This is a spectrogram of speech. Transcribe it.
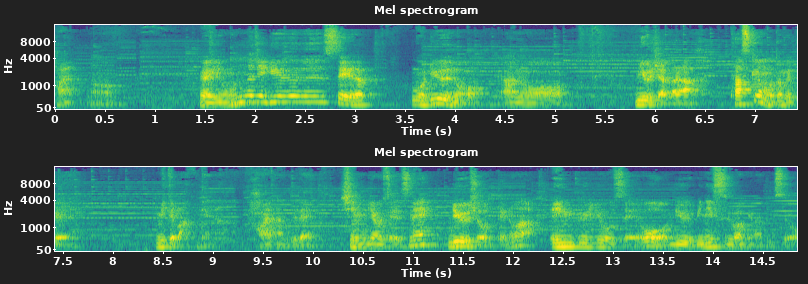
と。はいうん、同じ劉姓だもう劉のあの名字だから助けを求めてみてばみたいな感じで信玄要請ですね。劉将っていうのは援軍要請を劉備にするわけなんですよ。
